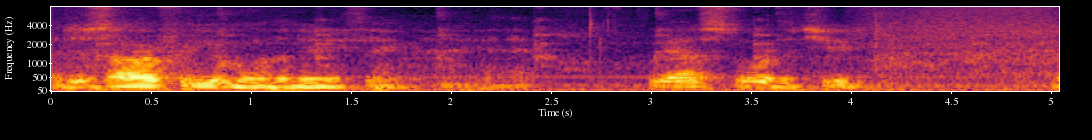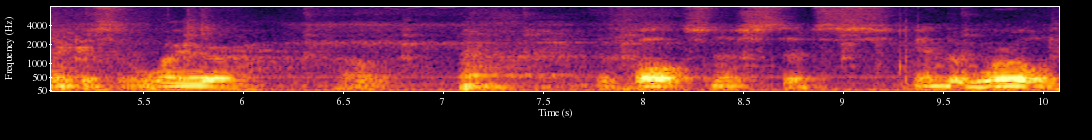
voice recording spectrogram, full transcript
a desire for you more than anything. We ask, Lord, that you make us aware of the falseness that's in the world,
